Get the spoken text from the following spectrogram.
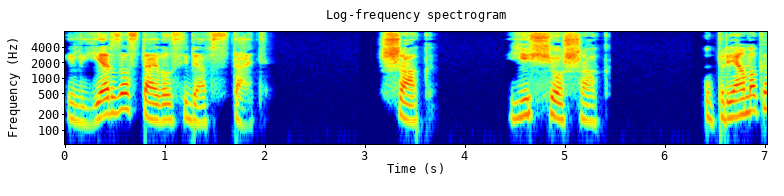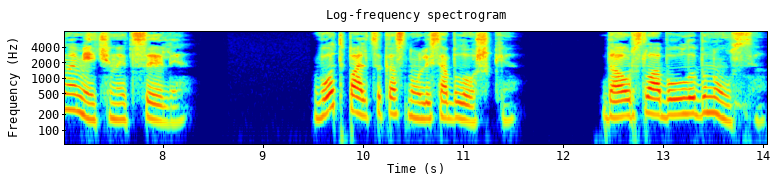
Ильер заставил себя встать. Шаг. Еще шаг. Упрямо к намеченной цели. Вот пальцы коснулись обложки. Даур слабо улыбнулся.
